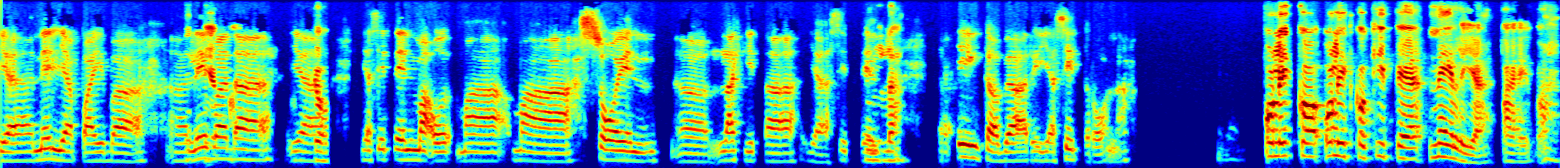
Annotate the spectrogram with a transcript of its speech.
ja neljä päivää uh, levätä ja, Joo. ja sitten mä, mä, mä soin uh, lakita ja sitten Kyllä. inkavääri ja sitrona. Olitko, olitko kipeä neljä päivää?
